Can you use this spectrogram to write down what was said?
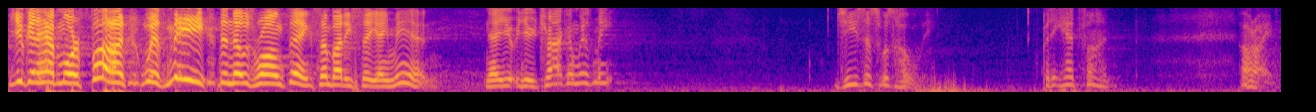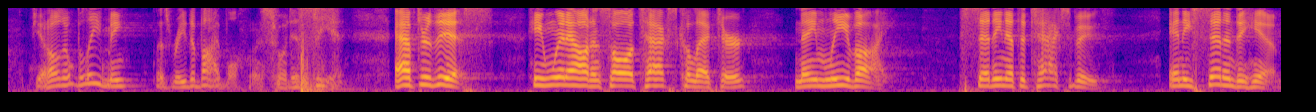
you can have more fun with me than those wrong things. Somebody say, Amen. Now, you, you tracking with me? Jesus was holy, but he had fun. All right, if you all don't believe me, let's read the Bible. Let's what is see it. After this, he went out and saw a tax collector named Levi sitting at the tax booth. And he said unto him,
